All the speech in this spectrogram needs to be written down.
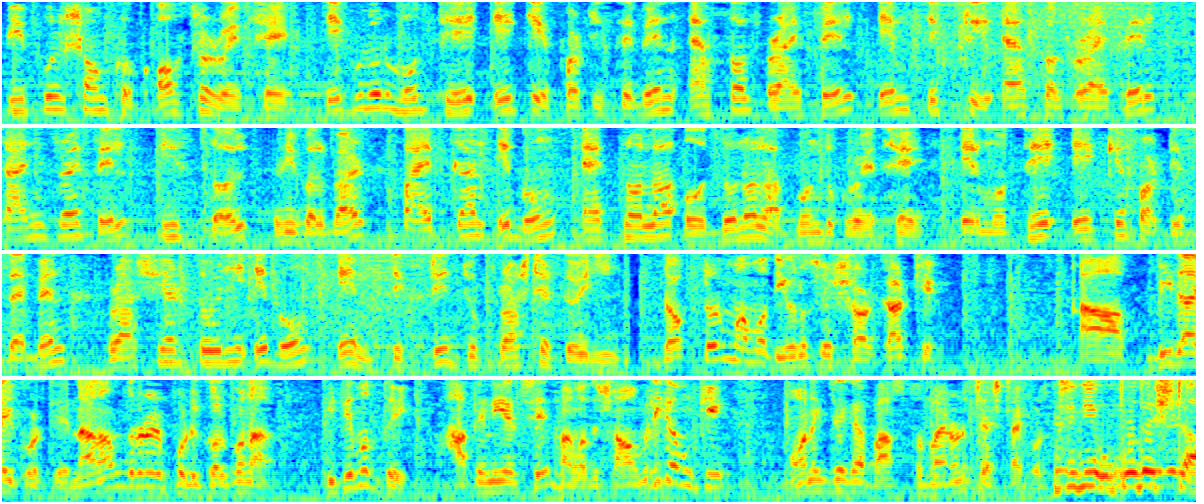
বিপুল সংখ্যক অস্ত্র রয়েছে। এগুলোর মধ্যে AK forty seven assault rifle M sixty assault rifle Chinese rifle pistol revolver pipe gun এবং একনলা ও দোনলা বন্দুক রয়েছে। এর মধ্যে একে ফর্টি সেভেন রাশিয়ার তৈরি এবং এম সিক্সটি যুক্তরাষ্ট্রের তৈরি। ডক্টর মোহাম্মদ ইউনুসের সরকারকে আহ, বিদায় করতে নানান ধরনের পরিকল্পনা ইতিমধ্যে হাতে নিয়েছে বাংলাদেশ আওয়ামী লীগ এমনকি অনেক জায়গায় বাস্তবায়নের চেষ্টা করছে। যিনি উপদেষ্টা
